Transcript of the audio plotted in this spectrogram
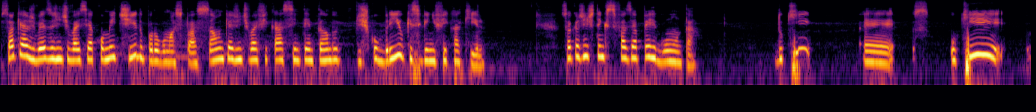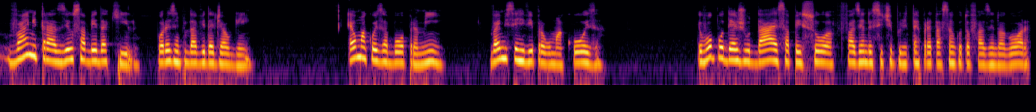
Só que às vezes a gente vai ser acometido por alguma situação em que a gente vai ficar assim tentando descobrir o que significa aquilo. Só que a gente tem que se fazer a pergunta: do que é, o que vai me trazer o saber daquilo, por exemplo, da vida de alguém, é uma coisa boa para mim? Vai me servir para alguma coisa? Eu vou poder ajudar essa pessoa fazendo esse tipo de interpretação que eu estou fazendo agora?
